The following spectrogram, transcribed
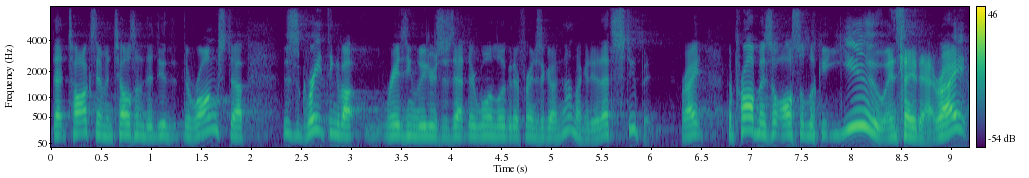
that talks to them and tells them to do the wrong stuff. This is a great thing about raising leaders is that they're willing to look at their friends and go, no, I'm not going to do that. That's stupid, right? The problem is they'll also look at you and say that, right?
